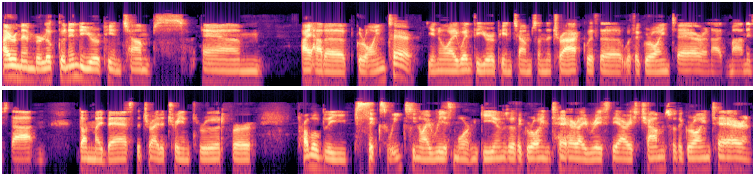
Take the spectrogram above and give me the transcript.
I remember looking into European champs, um, I had a groin tear. You know, I went to European champs on the track with a with a groin tear, and I'd managed that and done my best to try to train through it for probably six weeks. You know, I raced Morton Games with a groin tear. I raced the Irish champs with a groin tear, and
